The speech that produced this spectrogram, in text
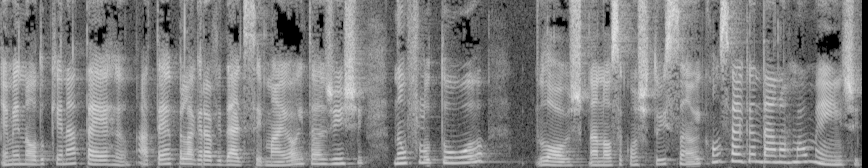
é menor do que na Terra. A Terra, pela gravidade ser maior, então a gente não flutua, lógico, na nossa Constituição e consegue andar normalmente.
